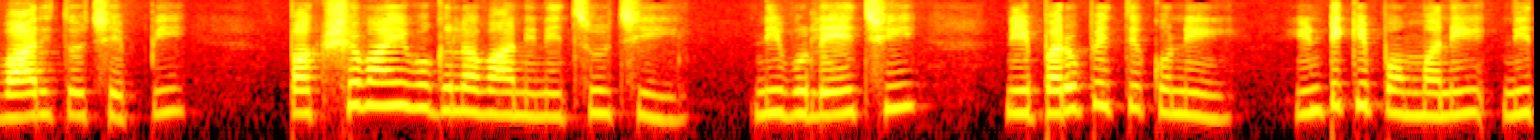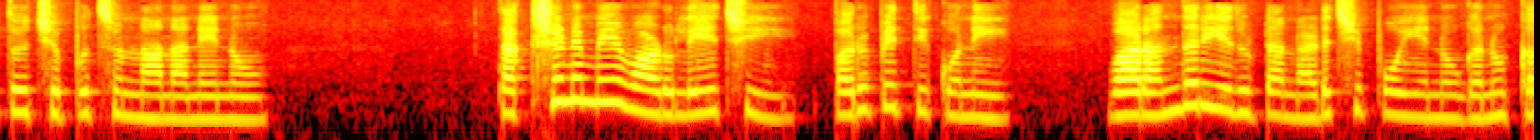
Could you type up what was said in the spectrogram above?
వారితో చెప్పి పక్షవాయువు గల వానిని చూచి నీవు లేచి నీ పరుపెత్తుకుని ఇంటికి పొమ్మని నీతో చెప్పుచున్నానా నేను? తక్షణమే వాడు లేచి పరుపెత్తుకొని వారందరి ఎదుట నడిచిపోయెను గనుక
